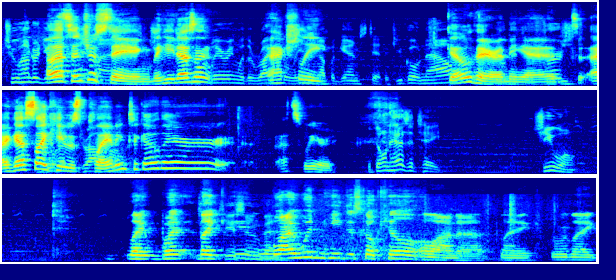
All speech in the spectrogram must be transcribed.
200 Oh, that's yards inland, there's a interesting that he tree and a doesn't clearing with a rifle actually leaning up against it. If you go now, Go there you'll in get the there end. first, I guess like he was planning on to go there. That's weird. But don't hesitate. She won't. Like, but like, See you soon, Ben. why wouldn't he just go kill Ilana? Like, or like,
